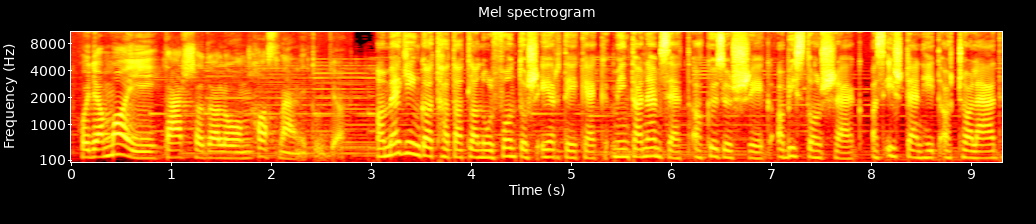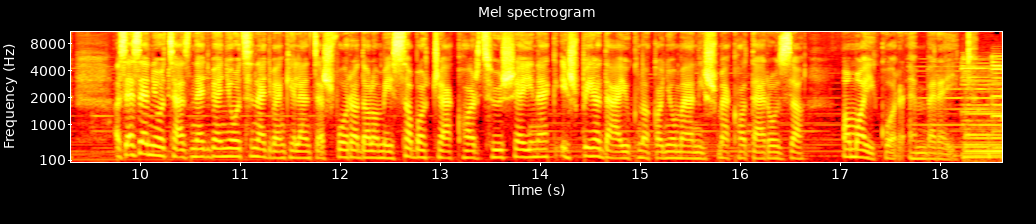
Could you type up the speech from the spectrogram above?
hogy a mai társadalom használni tudja. A megingathatatlanul fontos értékek, mint a nemzet, a közösség, a biztonság, az istenhit, a család, az 1848-49-es forradalom és szabadságharc hőseinek és példájuknak a nyomán is meghatározza a mai kor embereit.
